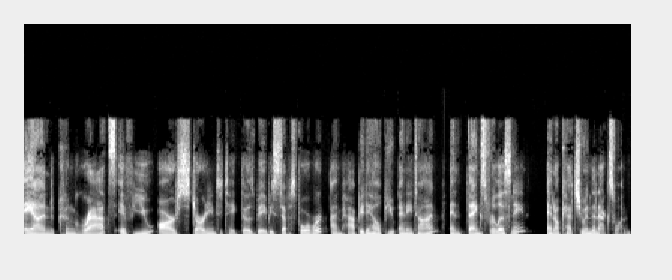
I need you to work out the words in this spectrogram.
And congrats if you are starting to take those baby steps forward. I'm happy to help you anytime. And thanks for listening, and I'll catch you in the next one.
